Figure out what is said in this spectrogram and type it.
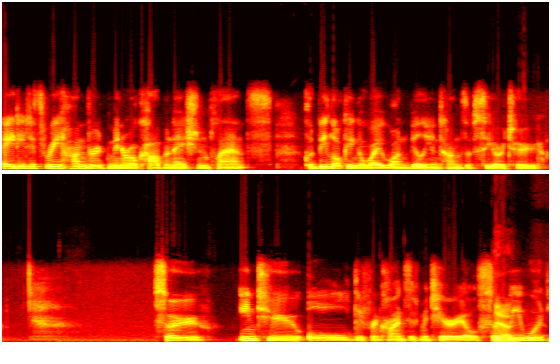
80 to 300 mineral carbonation plants could be locking away 1 billion tonnes of CO2. So, into all different kinds of materials. So, Yeah. we would,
